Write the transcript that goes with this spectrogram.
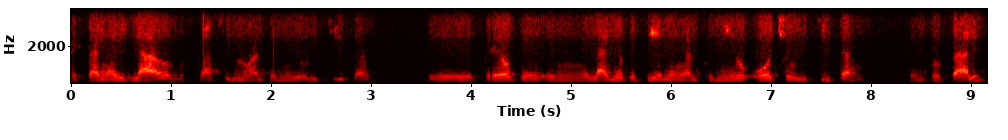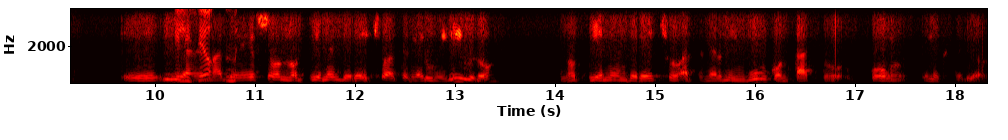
Están aislados, casi no han tenido visitas. creo que en el año que tienen han tenido ocho visitas en total. y además de eso no tienen derecho a tener un libro, no tienen derecho a tener ningún contacto con el exterior.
